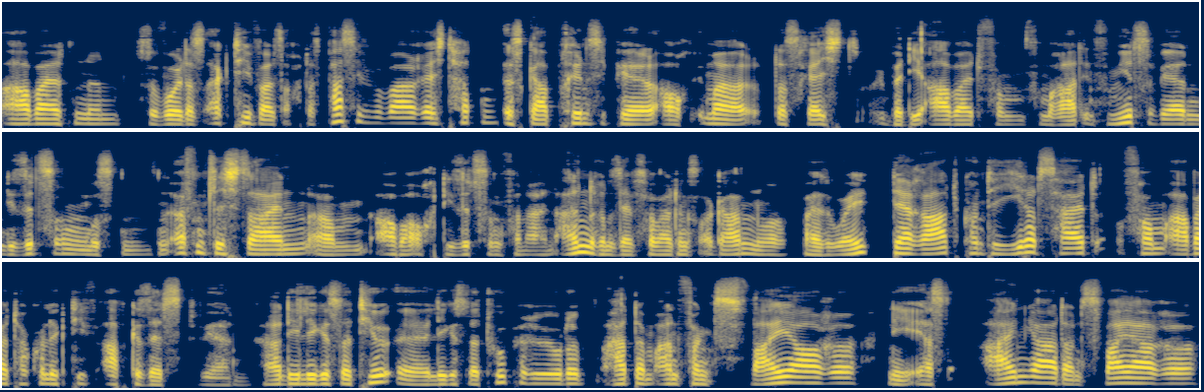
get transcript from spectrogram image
Arbeitenden sowohl das aktive als auch das passive Wahlrecht hatten. Es gab prinzipiell auch immer das Recht, über die Arbeit vom, vom Rat informiert zu werden. Die Sitzungen mussten öffentlich sein, ähm, aber auch die Sitzungen von allen anderen Selbstverwaltungsorganen, nur by the way. Der Rat konnte jederzeit vom Arbeiterkollektiv abgesetzt werden. Ja, die Legislatur, äh, Legislaturperiode hat am Anfang zwei Jahre, nee, erst ein Jahr, dann zwei Jahre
